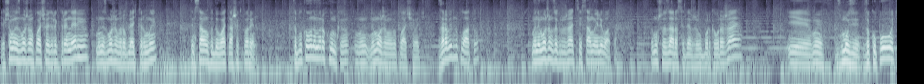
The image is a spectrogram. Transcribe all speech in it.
Якщо ми не зможемо оплачувати електроенергію, ми не зможемо виробляти керми, тим самим годувати наших тварин. Заблокованими рахунками ми не можемо виплачувати заробітну плату, ми не можемо загружати цей самий елеватор. Тому що зараз іде вже уборка урожаю, і ми в змозі закуповувати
